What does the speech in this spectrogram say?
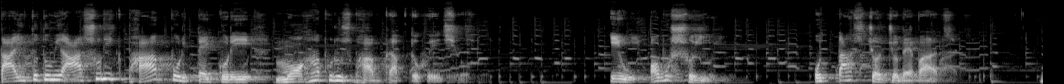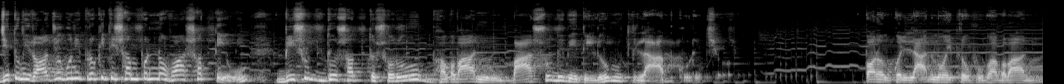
তাই তো তুমি আসরিক ভাব পরিত্যাগ করে মহাপুরুষ ভাব প্রাপ্ত হয়েছ। এও অবশ্যই অত্যাশ্চর্য ব্যাপার যে তুমি রজগুণী প্রকৃতি সম্পন্ন হওয়া সত্ত্বেও বিশুদ্ধ সত্য স্বরূপ ভগবান বাসুদেবে দৃঢ়মতি লাভ করেছ। পরম কল্যাণময় প্রভু ভগবান।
